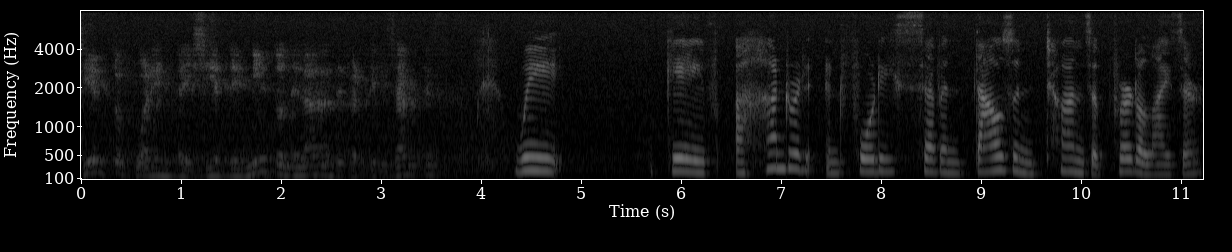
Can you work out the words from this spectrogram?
147 toneladas de fertilizantes. We gave 147,000 tons of fertilizer.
